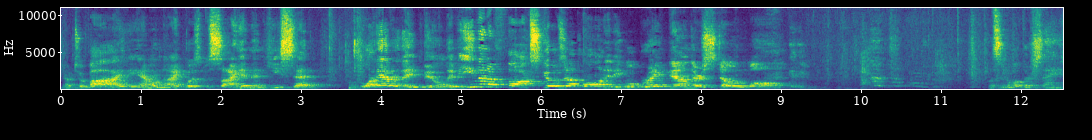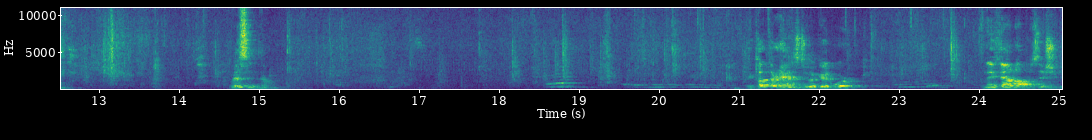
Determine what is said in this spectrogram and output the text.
Now Tobiah the Ammonite was beside him, and he said, Whatever they build, if even a fox goes up on it, he will break down their stone wall. Listen to what they're saying. Listen to them. They put their hands to a good work, and they found opposition.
